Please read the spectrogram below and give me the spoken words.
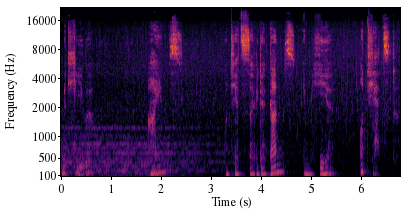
erfüllt mit Liebe. Eins und jetzt sei wieder ganz im Hier und Jetzt.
